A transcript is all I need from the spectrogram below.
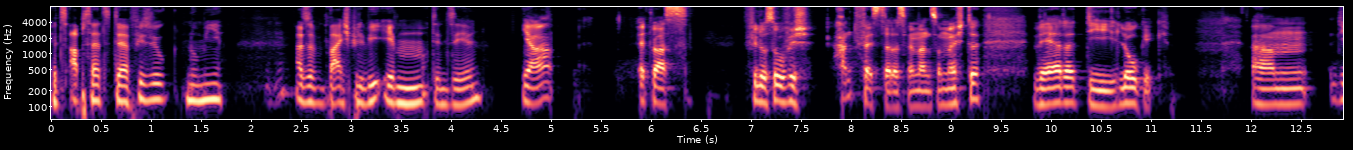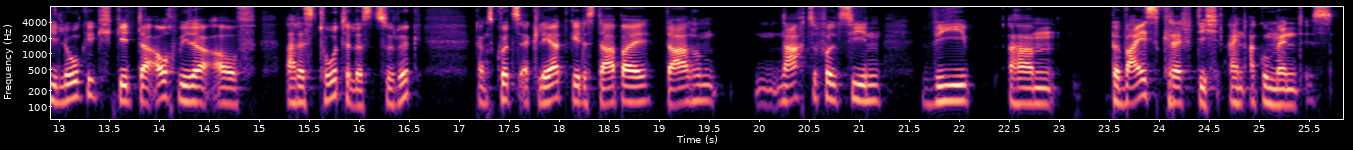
jetzt abseits der Physiognomie? Mhm. Also ein Beispiel wie eben den Seelen? Ja, etwas philosophisch handfesteres, wenn man so möchte, wäre die Logik. Ähm, die Logik geht da auch wieder auf Aristoteles zurück. Ganz kurz erklärt geht es dabei darum, nachzuvollziehen, wie ähm, beweiskräftig ein Argument ist.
